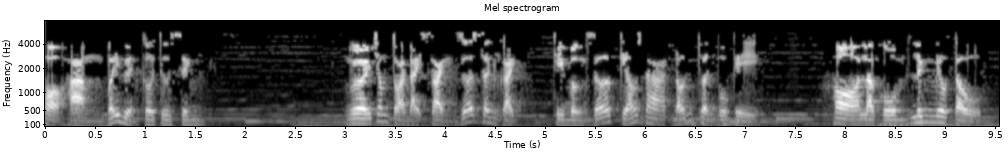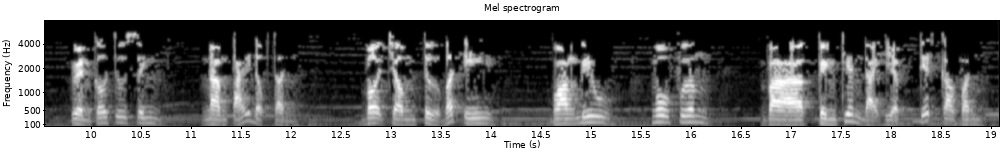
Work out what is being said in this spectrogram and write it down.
họ hàng với huyền cơ thư sinh. Người trong tòa đại sảnh giữa sân gạch thì mừng rỡ kéo ra đón Thuần Vô Kỳ. Họ là gồm Linh Miêu Tàu, huyền cơ tư sinh, nam tái độc thần, vợ chồng tử bất y, Hoàng Biêu, Ngô Phương và kình thiên đại hiệp Tiết Cao Vân.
